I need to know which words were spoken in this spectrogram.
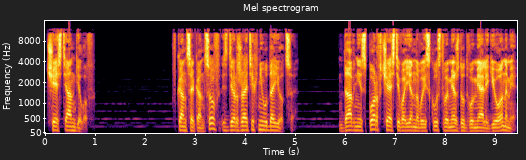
Честь ангелов. В конце концов, сдержать их не удается. Давний спор в части военного искусства между двумя легионами,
